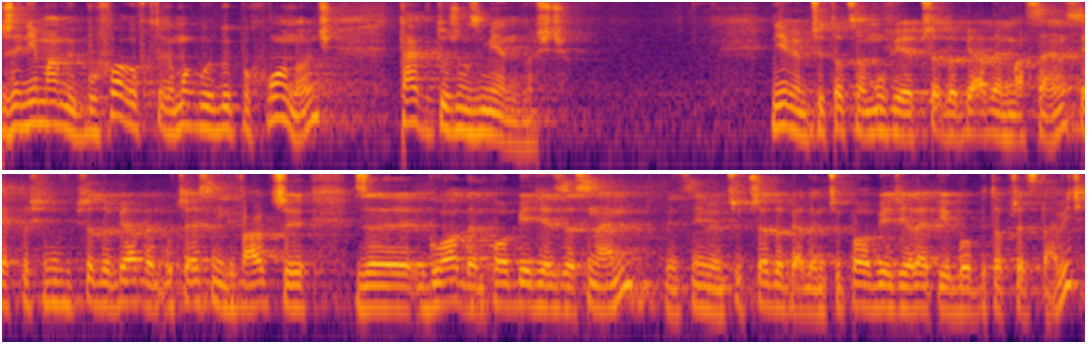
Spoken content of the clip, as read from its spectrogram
że nie mamy buforów, które mogłyby pochłonąć tak dużą zmienność. Nie wiem, czy to, co mówię przed obiadem ma sens. Jak to się mówi przed obiadem, uczestnik walczy z głodem po obiedzie ze snem, więc nie wiem, czy przed obiadem, czy po obiedzie lepiej byłoby to przedstawić,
